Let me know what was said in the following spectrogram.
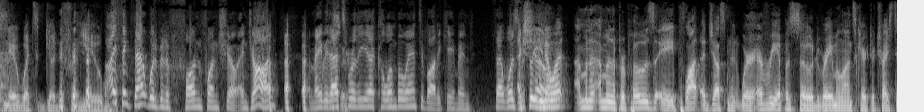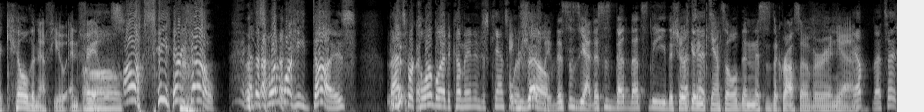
don't know what's good for you. I think that would have been a fun, fun show. And John, maybe that's Sure. where the uh, Columbo antibody came in. That was the Actually, show. you know what? I'm gonna I'm gonna propose a plot adjustment where every episode Ray Milland's character tries to kill the nephew and oh. fails. Oh, see, there you go. and this one where he does, that's where Columbo had to come in and just cancel their Exactly. show. This is yeah. This is that. That's the the show's That's getting it. canceled, and this is the crossover, and yeah. Yep, that's it.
